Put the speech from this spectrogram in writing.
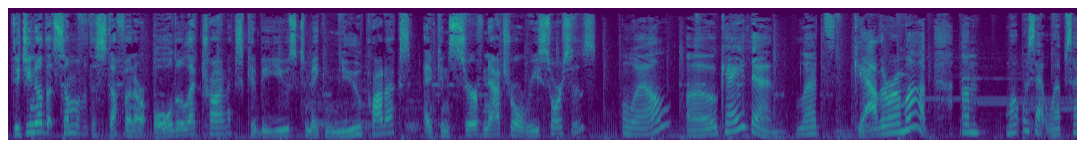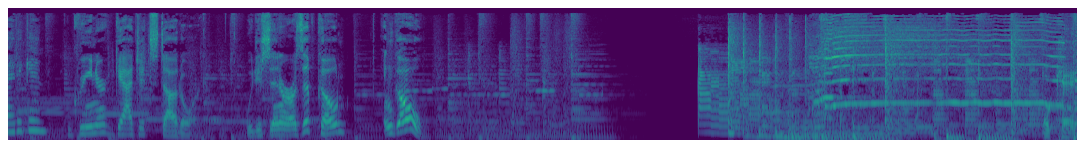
Did you know that some of the stuff in our old electronics could be used to make new products and conserve natural resources? Well, okay then. Let's gather them up. Um, what was that website again? GreenerGadgets.org. We just enter our zip code and go. Okay.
